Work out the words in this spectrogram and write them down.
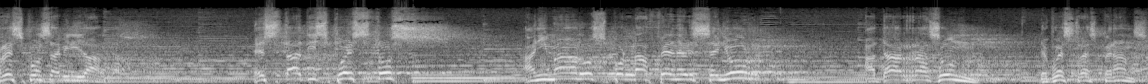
responsabilidades. Estad dispuestos, animados por la fe en el Señor, a dar razón de vuestra esperanza.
